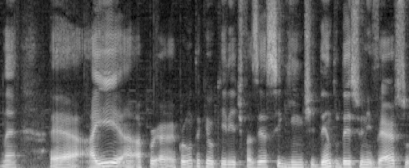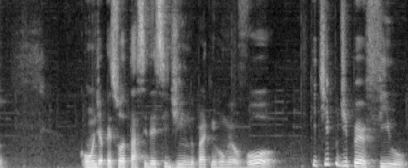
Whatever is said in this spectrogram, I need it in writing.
né? É, aí a, a, pergunta que eu queria te fazer é a seguinte: dentro desse universo, onde a pessoa está se decidindo para que rumo eu vou, que tipo de perfil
